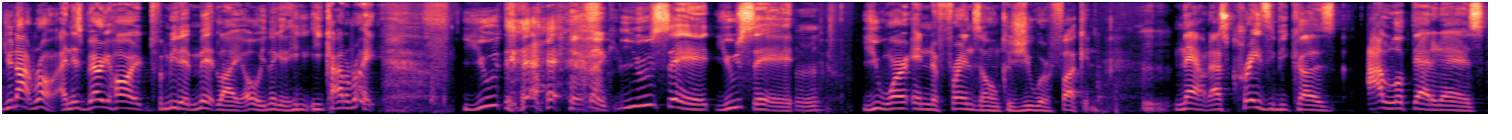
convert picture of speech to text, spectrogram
you're not wrong, and it's very hard for me to admit like oh you nigga he he kind of right. You Thank you. You said you said you weren't in the friend zone because you were fucking. Now that's crazy because I looked at it as,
